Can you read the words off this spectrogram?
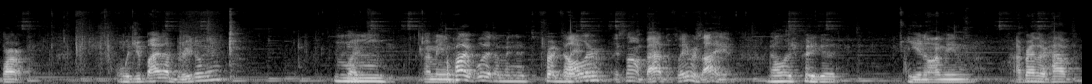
Wow. Would you buy that burrito again? Like, Mm, I mean, I probably would. I mean, it's for a flavor, dollar. it's not bad. The flavor's I. Dollar's pretty good. You know, I mean, I'd rather have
